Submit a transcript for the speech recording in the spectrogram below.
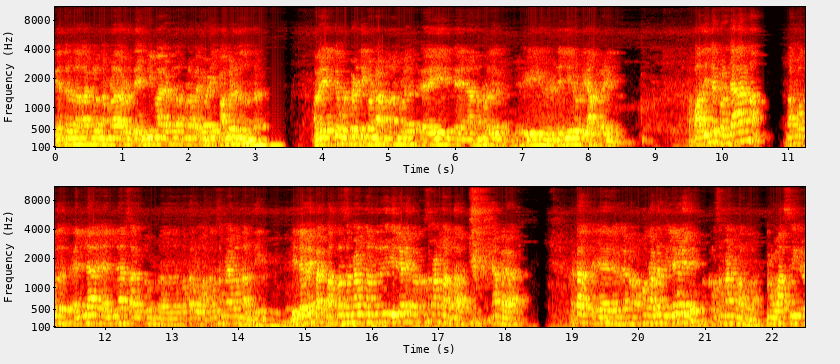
കേന്ദ്ര നേതാക്കൾ നമ്മുടെ അവിടുത്തെ എം പിമാരൊക്കെ നമ്മുടെ പരിപാടി പങ്കെടുക്കുന്നുണ്ട്. അവരെയൊക്കെ ഉൾപ്പെടുത്തിക്കൊണ്ടാണ് നമ്മൾ ഈ നമ്മൾ ഈ ഡൽഹിയിലോട്ട് യാത്ര ചെയ്യുന്നത്. അപ്പൊ അതിന്റെ പ്രചാരണം നമുക്ക് എല്ലാ എല്ലാ സ്ഥലത്തും പത്ര പത്രസമ്മേളനം നടത്തി. ജില്ലകളിൽ പത്രസമ്മേളനം നടത്തുന്നത് ജില്ലകളിൽ പത്രസമ്മേളനം നടത്താം. ഞാൻ വരാം. കേട്ടോ? നമുക്ക് അവിടെ ജില്ലകളിലെ പത്രസമ്മേളനം നടത്തണം. പ്രവാസികൾ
